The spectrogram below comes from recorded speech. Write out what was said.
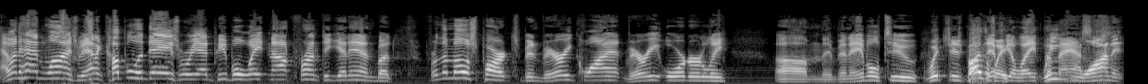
Haven't had lines. We had a couple of days where we had people waiting out front to get in, but for the most part, it's been very quiet, very orderly. Um, they've been able to, Which is, by the way, manipulate the we masses. want it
